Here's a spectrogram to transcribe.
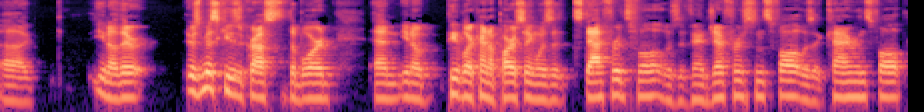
uh, you know, there there's miscues across the board, and you know, people are kind of parsing: was it Stafford's fault? Was it Van Jefferson's fault? Was it Kyren's fault?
